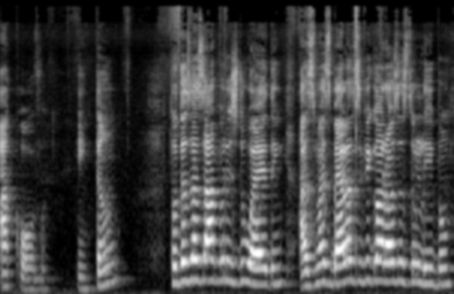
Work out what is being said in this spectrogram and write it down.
a cova. Então Todas as árvores do Éden, as mais belas e vigorosas do Líbano,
